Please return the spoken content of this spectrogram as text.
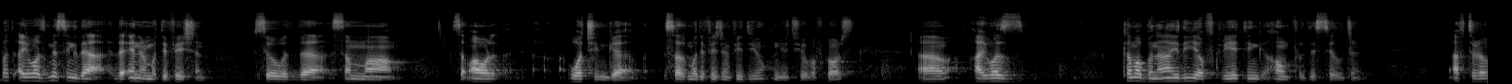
but I was missing the, the inner motivation. So with the, some, uh, some hour watching uh, self-motivation video on YouTube, of course, uh, I was come up with an idea of creating a home for these children. After,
